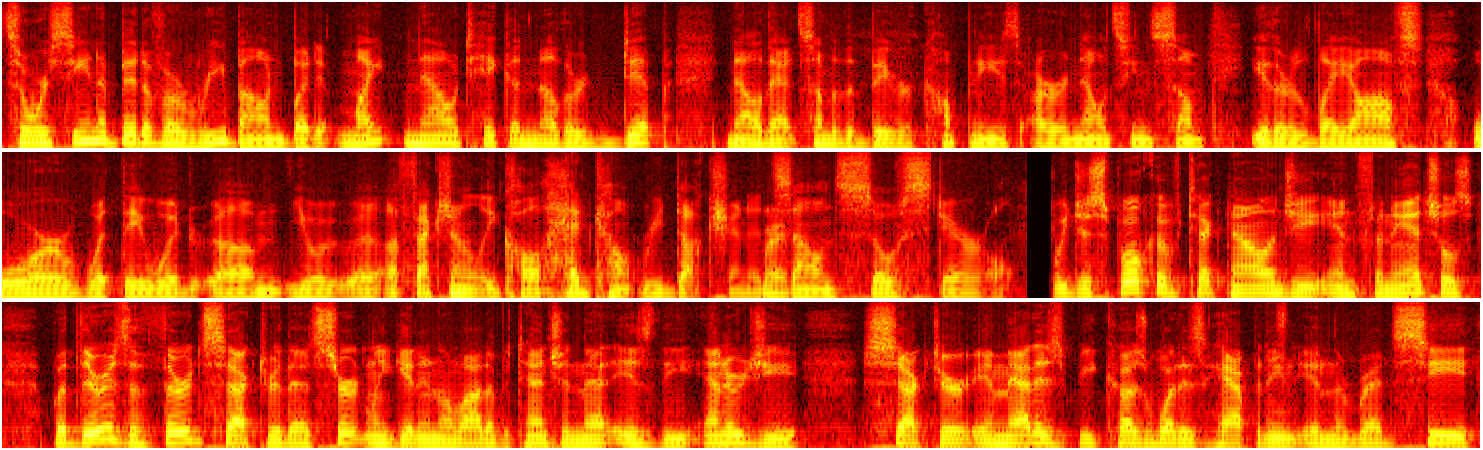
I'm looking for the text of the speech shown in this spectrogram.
So we're seeing a bit of a rebound, but it might now take another dip now that some of the bigger companies are announcing some either layoffs or what they would um, you know, uh, affectionately call headcount reduction. It right. sounds so sterile. We just spoke of technology and financials, but there is a third sector that's certainly getting a lot of attention. That is the energy sector, and that is because what is happening in the Red Sea,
